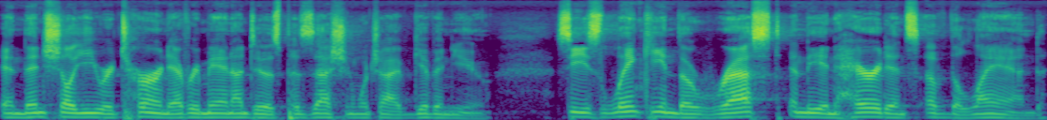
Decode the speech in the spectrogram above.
and then shall ye return every man unto his possession which I have given you. See, he's linking the rest and the inheritance of the land.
